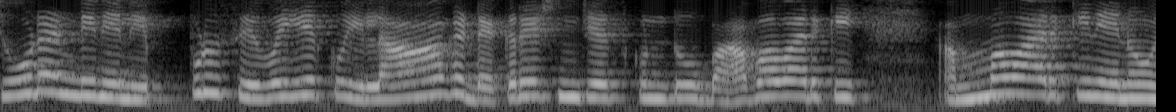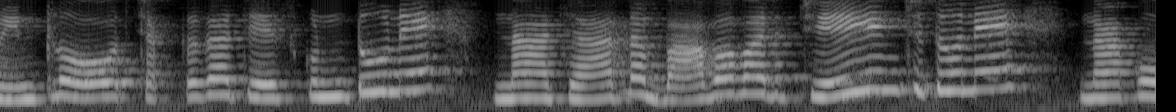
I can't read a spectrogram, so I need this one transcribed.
చూడండి నేను ఎప్పుడు శివయ్యకు ఇలాగ డెకరేషన్ చేసుకుంటూ బాబావారికి అమ్మవారికి నేను ఇంట్లో చక్కగా చేసుకుంటూనే నా చేత బాబావారు చేయించుతూనే నాకు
